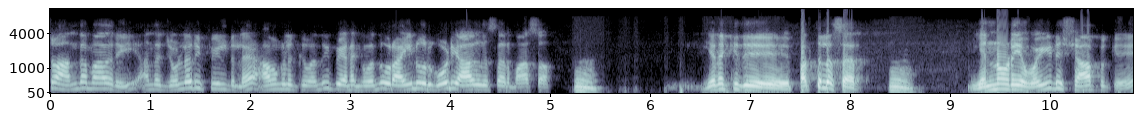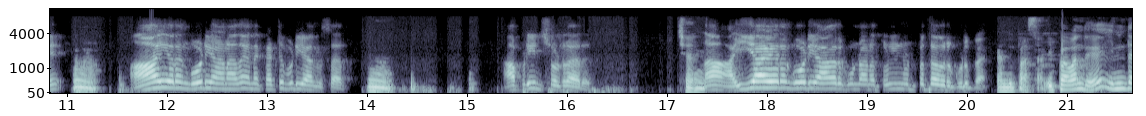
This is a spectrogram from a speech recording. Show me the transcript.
சோ அந்த மாதிரி அந்த ஜுவல்லரி ஃபீல்டுல அவங்களுக்கு வந்து இப்ப எனக்கு வந்து ஒரு ஐநூறு கோடி ஆகுது சார் மாசம். எனக்கு இது பத்துல சார். என்னுடைய ஒய்டு ஷாப்புக்கு ஆயிரம் கோடி ஆனாதான் எனக்கு கட்டுப்படி ஆகும் சார் அப்படின்னு சொல்றாரு. நான் ஐயாயிரம் கோடி ஆகிறதுக்கு உண்டான தொழில்நுட்பத்தை அவர் கொடுப்பேன். கண்டிப்பா சார் இப்ப வந்து இந்த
